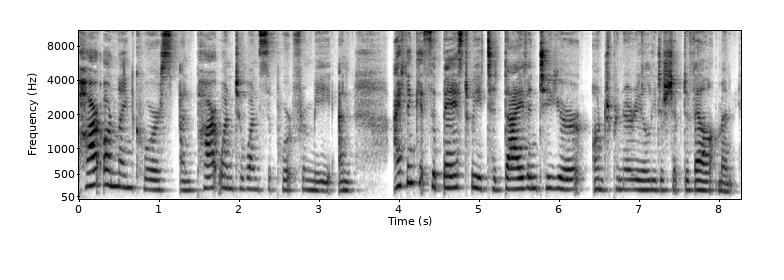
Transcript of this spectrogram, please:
part online course and part one to one support from me. And I think it's the best way to dive into your entrepreneurial leadership development,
